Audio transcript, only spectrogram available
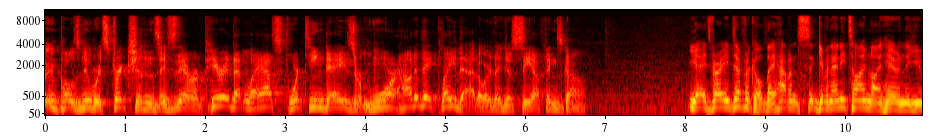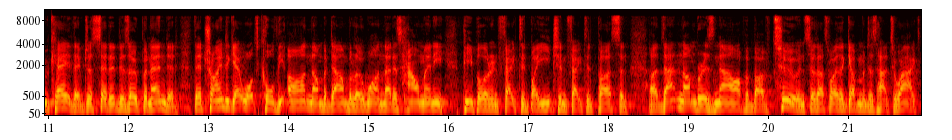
impose new restrictions? Is there a period that lasts 14 days or more? How do they play that, or do they just see how things go? Yeah, it's very difficult. They haven't given any timeline here in the UK. They've just said it is open-ended. They're trying to get what's called the R number down below one. That is how many people are infected by each infected person. Uh, that number is now up above two, and so that's why the government has had to act.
